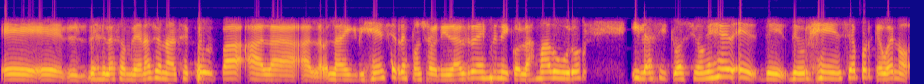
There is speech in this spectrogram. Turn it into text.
eh, desde la Asamblea Nacional se culpa a la, a la, negligencia y responsabilidad del régimen Nicolás Maduro y la situación es de, de, urgencia porque, bueno,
